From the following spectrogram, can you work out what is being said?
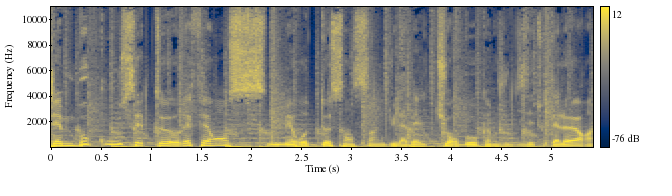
J'aime beaucoup cette référence numéro 205 du label Turbo, comme je vous le disais tout à l'heure.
